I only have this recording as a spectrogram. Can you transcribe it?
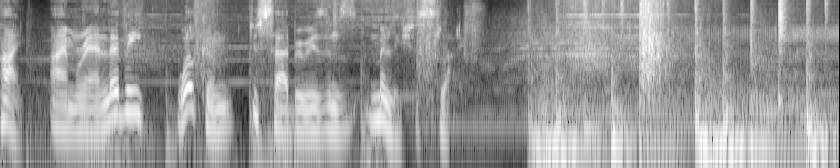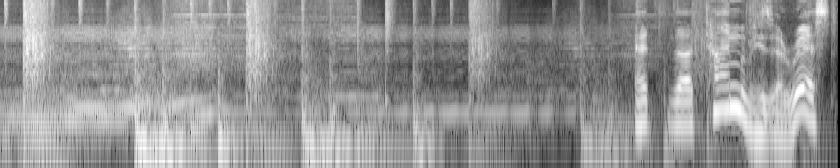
Hi, I'm Ran Levi. Welcome to Cybereason's Malicious Life. At the time of his arrest,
